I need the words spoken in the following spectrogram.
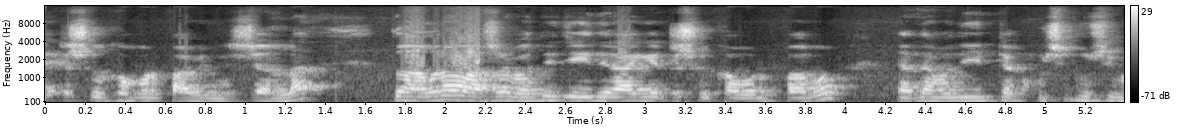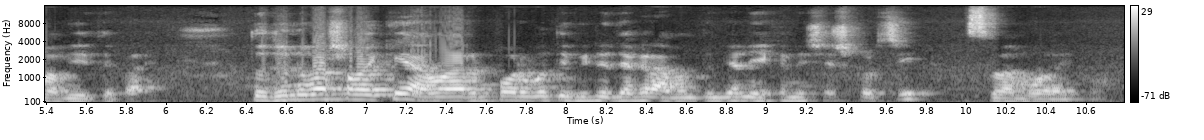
একটা সুখবর পাবেন ইনশাল্লাহ তো আমরাও আশাবাদী যে ঈদের আগে একটা সুখবর পাবো, যাতে আমাদের ঈদটা খুশি খুশি ভাবে দিতে পারে। তো ধন্যবাদ সবাইকে। আমার পরবর্তী ভিডিও দেখার আমন্ত্রণ জানিয়ে এখানে শেষ করছি। আসসালামু আলাইকুম।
